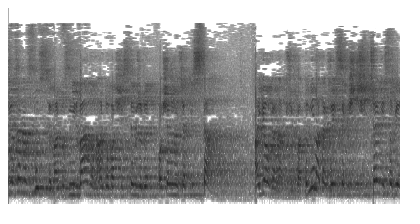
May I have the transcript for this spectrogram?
związana z bóstwem, albo z nirwaną, albo właśnie z tym, żeby osiągnąć jakiś stan. A yoga na przykład. To nie ma tak, że jest jakieś ćwiczenie sobie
